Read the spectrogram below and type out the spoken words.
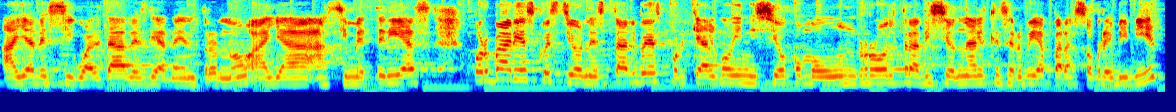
haya desigualdades de adentro, ¿no? Haya asimetrías por varias cuestiones, tal vez porque algo inició como un rol tradicional que servía para sobrevivir,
